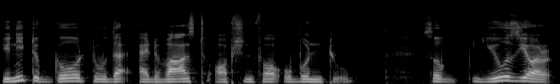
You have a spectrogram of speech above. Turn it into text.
You need to go to the advanced option for Ubuntu. So use your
